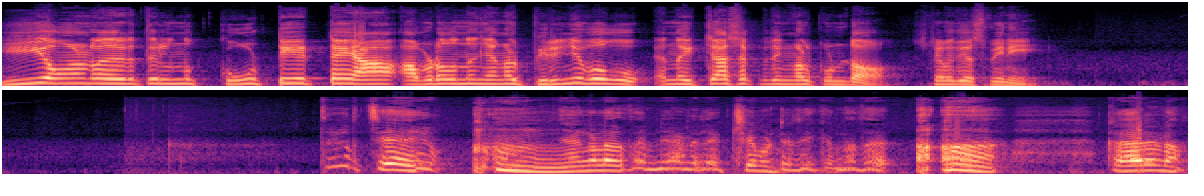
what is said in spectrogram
ഈ ഓണത്തിൽ നിന്ന് കൂട്ടിയിട്ടേ ആ അവിടെ നിന്ന് ഞങ്ങൾ പിരിഞ്ഞു പോകൂ എന്ന ഇച്ഛാശക്തി നിങ്ങൾക്കുണ്ടോ? ശ്രീമതി അസ്മിനി തീർച്ചയായും. ഞങ്ങളത് തന്നെയാണ് ലക്ഷ്യമിട്ടിരിക്കുന്നത്. കാരണം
